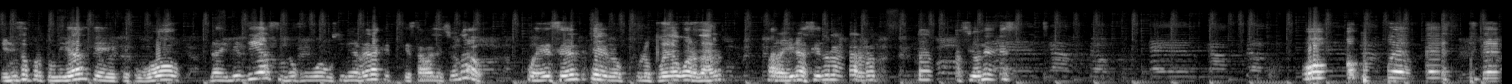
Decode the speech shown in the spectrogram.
en esa oportunidad que, que, jugó Vladimir Díaz y no jugó Agustín Herrera que, que estaba lesionado. Puede ser que lo, lo, pueda guardar para ir haciendo las rotaciones. O, o puede ser que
